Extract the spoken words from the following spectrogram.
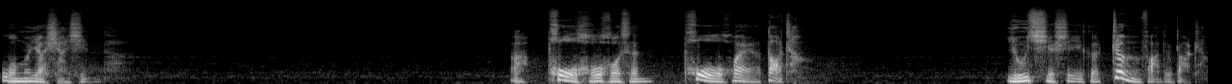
我们要相信他。破活活生，破坏道场，尤其是一个正法的道场，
